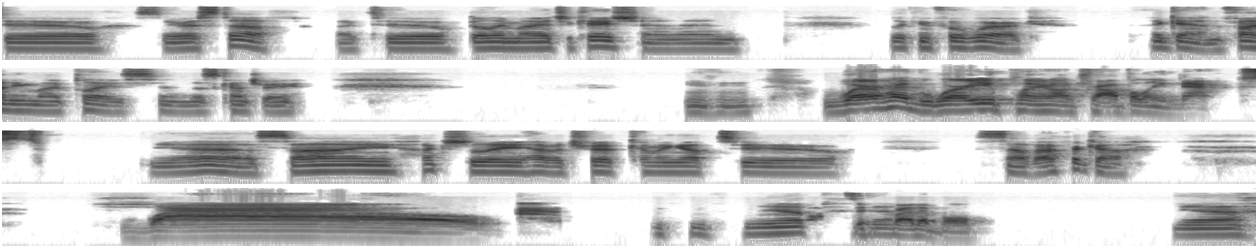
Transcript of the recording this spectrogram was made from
to serious stuff, back to building my education and looking for work. Again, finding my place in this country. Mm-hmm. Where have where are you planning on traveling next? Yes, I actually have a trip coming up to South Africa. Wow. yep. It's incredible. Yeah,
